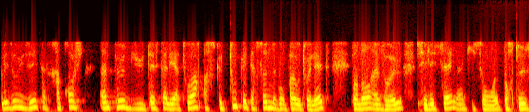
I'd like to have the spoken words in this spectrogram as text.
Les eaux usées, ça se rapproche un peu du test aléatoire parce que toutes les personnes ne vont pas aux toilettes pendant un vol. C'est les selles hein, qui sont porteuses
